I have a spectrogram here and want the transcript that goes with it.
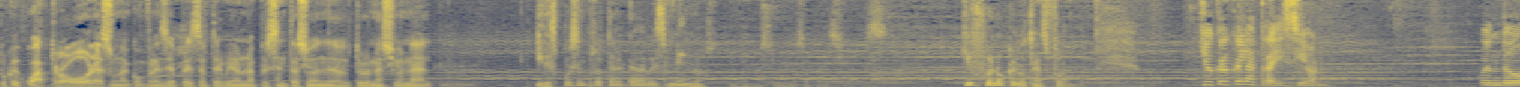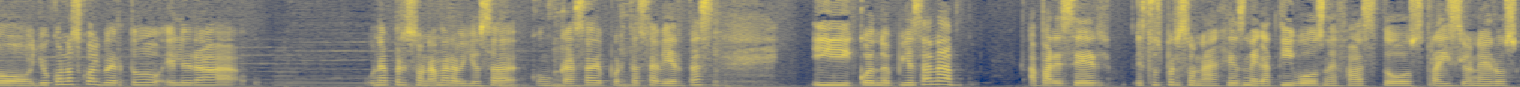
creo que cuatro horas una conferencia de prensa, terminó una presentación en el Auditorio Nacional y después empezó a tener cada vez menos y menos y menos apariciones. ¿Qué fue lo que lo transformó? Yo creo que la traición cuando yo conozco a Alberto, él era una persona maravillosa con casa de puertas abiertas y cuando empiezan a aparecer estos personajes negativos, nefastos, traicioneros,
